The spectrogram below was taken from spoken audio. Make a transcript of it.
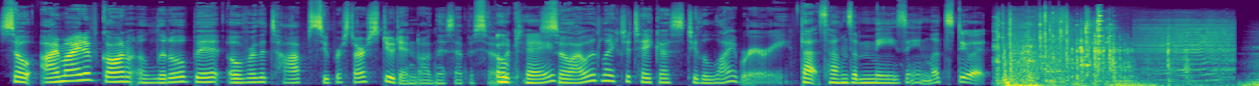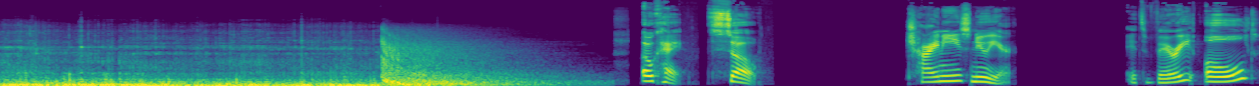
so I might have gone a little bit over the top superstar student on this episode. Okay. So I would like to take us to the library. That sounds amazing. Let's do it. Okay. So Chinese New Year. It's very old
